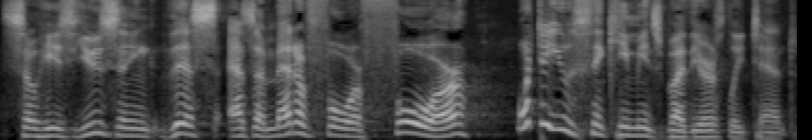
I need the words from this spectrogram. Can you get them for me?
so he's using this as a metaphor for what do you think he means by the earthly tent?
